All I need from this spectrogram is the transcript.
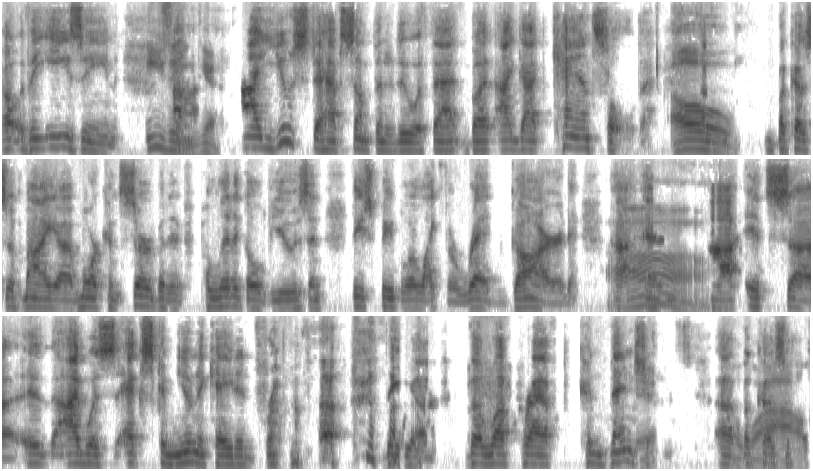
oh the Ezine. Ezine uh, yeah. I used to have something to do with that, but I got canceled. Oh, um, because of my uh, more conservative political views, and these people are like the Red Guard. Uh, oh. And uh, it's uh, it, I was excommunicated from the the, uh, the Lovecraft convention uh, oh, because wow. of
